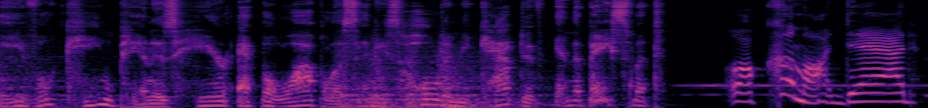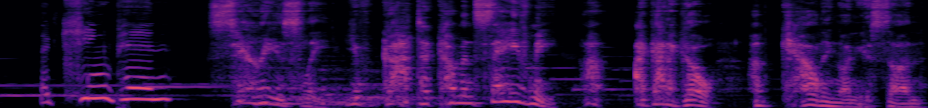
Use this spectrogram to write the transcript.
evil Kingpin is here at Bowlopolis and he's holding me captive in the basement. Oh, come on, Dad. The Kingpin? Seriously, you've got to come and save me. I, I gotta go. I'm counting on you, son.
